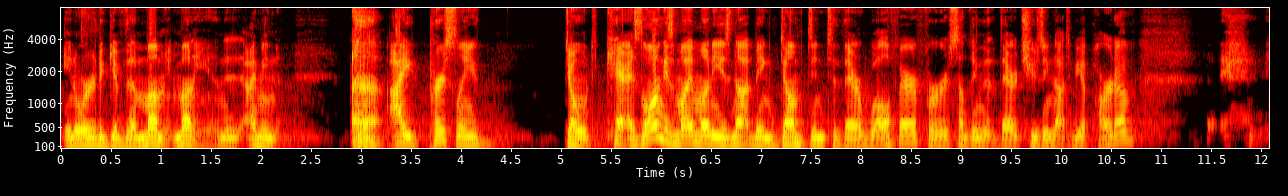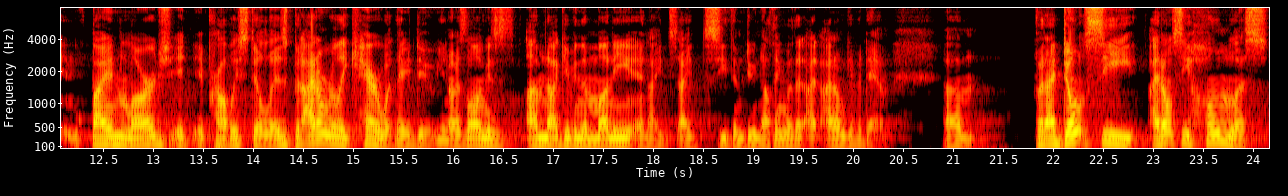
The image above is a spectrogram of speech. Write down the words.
in order to give them money. Money, and I mean, I personally don't care as long as my money is not being dumped into their welfare for something that they're choosing not to be a part of. By and large, it, it probably still is, but I don't really care what they do. You know, as long as I'm not giving them money and I, I see them do nothing with it, I, I don't give a damn. Um, but I don't see I don't see homeless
